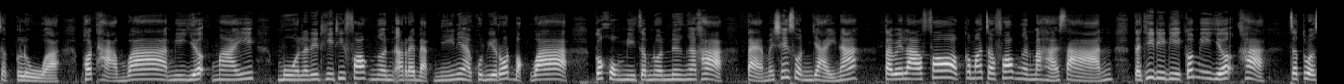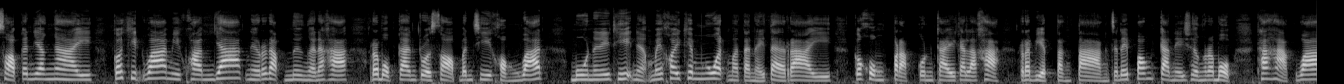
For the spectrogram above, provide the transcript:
จะกลัว พอถามว่ามีเยอะไหมมูลนิธิที่ฟอกเงินอะไรแบบนี้เนี่ยคุณวิโรธบอกว่าก็คงมีจำนวนหนึงอะค่ะ แต่ไม่ใช่ส่วนใหญ่นะ แต่เวลาฟอกก็มักจะฟอกเงินมหาศาล แต่ที่ดีๆ ก็มีเยอะค่ะ จะตรวจสอบกันยังไง ก็คิดว่ามีความยากในระดับหนึ่งอะนะคะ ระบบการตรวจสอบบัญชีของวัด มูลนิธิเนี่ยไม่ค่อยเข้มงวดมาแต่ไหนแต่ไร ก็คงปรับกลไกกันละค่ะ ระเบียบต่างๆ จะได้ป้องกันในเชิงระบบ ถ้าหากว่า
